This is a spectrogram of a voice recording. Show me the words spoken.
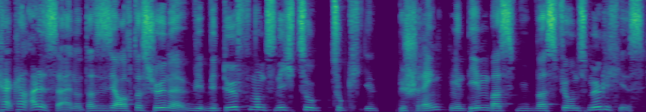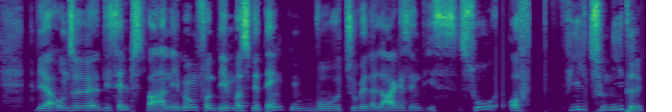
kann, kann alles sein und das ist ja auch das Schöne. Wir, wir dürfen uns nicht zu, zu beschränken in dem, was, was für uns möglich ist. Wir, unsere, die Selbstwahrnehmung von dem, was wir denken, wozu wir in der Lage sind, ist so oft viel zu niedrig.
